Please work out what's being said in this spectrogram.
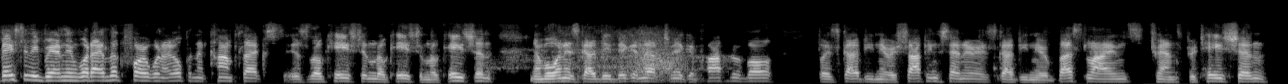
Basically, Brandon, what I look for when I open a complex is location, location, location. Number one, it's got to be big enough to make it profitable, but it's got to be near a shopping center. It's got to be near bus lines, transportation.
